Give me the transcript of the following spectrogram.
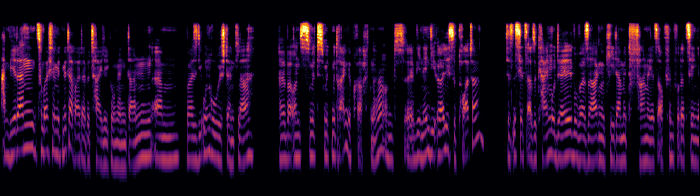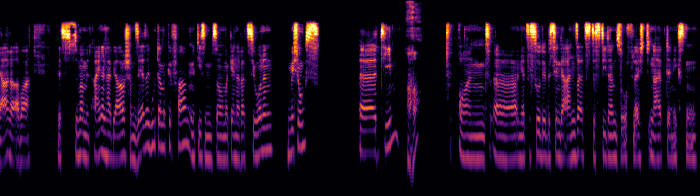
Haben wir dann zum Beispiel mit Mitarbeiterbeteiligungen dann ähm, quasi die Unruheständler äh, bei uns mit, mit, mit reingebracht. Ne? Und äh, wir nennen die Early Supporter. Das ist jetzt also kein Modell, wo wir sagen, okay, damit fahren wir jetzt auch fünf oder zehn Jahre, aber jetzt sind wir mit eineinhalb Jahren schon sehr, sehr gut damit gefahren, mit diesem, sagen wir mal, Generationen-Mischungsteam. Äh, und, äh, und jetzt ist so ein bisschen der Ansatz, dass die dann so vielleicht innerhalb der nächsten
